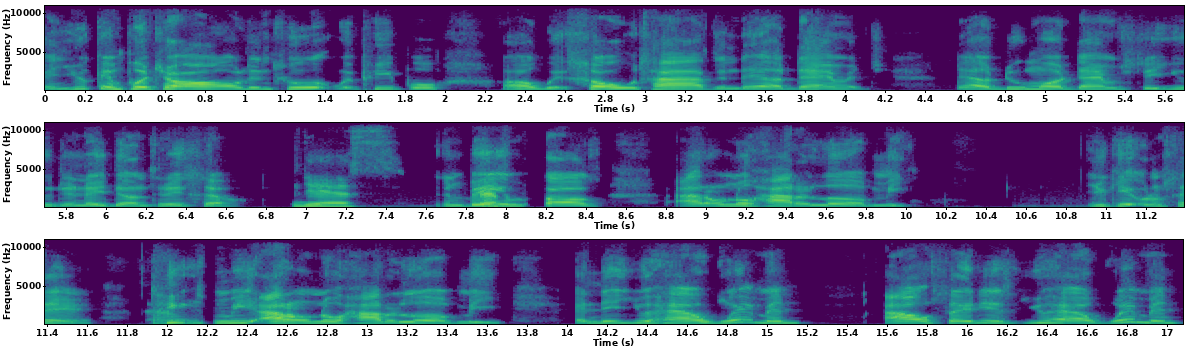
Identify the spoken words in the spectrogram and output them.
And you can put your all into it with people uh, with soul ties, and they'll damage. They'll do more damage to you than they done to themselves. Yes. And being because I don't know how to love me. You get what I'm saying? Teach me. I don't know how to love me. And then you have women. I'll say this: you have women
